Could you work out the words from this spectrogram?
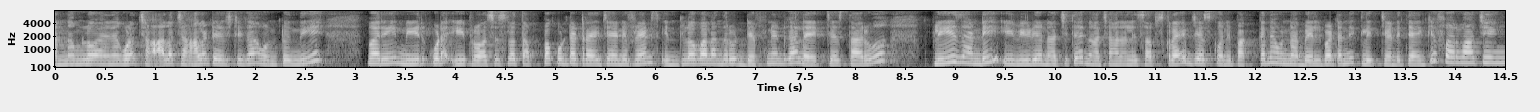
అన్నంలో అయినా కూడా చాలా చాలా టేస్టీగా ఉంటుంది. మరి మీరు కూడా ఈ ప్రాసెస్లో తప్పకుండా ట్రై చేయండి ఫ్రెండ్స్. ఇంట్లో వాళ్ళందరూ డెఫినెట్గా లైక్ చేస్తారు. ప్లీజ్ అండి ఈ వీడియో నచ్చితే నా ఛానల్ని సబ్స్క్రైబ్ చేసుకొని పక్కనే ఉన్న బెల్ బటన్ని క్లిక్ చేయండి. థ్యాంక్ యూ ఫర్ వాచింగ్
